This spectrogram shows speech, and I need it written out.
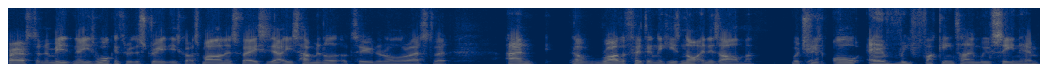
Barristan immediately he's walking through the street, he's got a smile on his face, he's out, he's humming a little tune and all the rest of it, and you know, rather fittingly, he's not in his armor, which Yeah. he's all every fucking time we've seen him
